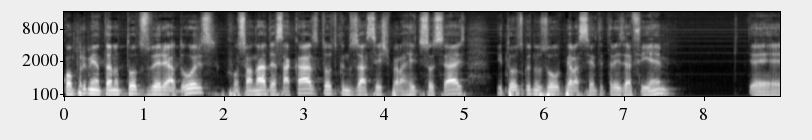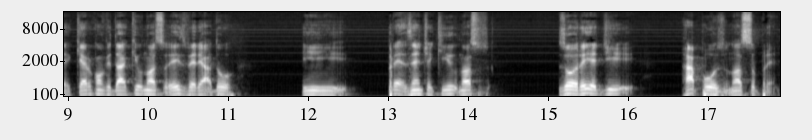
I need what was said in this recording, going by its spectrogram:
cumprimentando todos os vereadores, funcionários dessa casa, todos que nos assistem pelas redes sociais e todos que nos ouvem pela 103 FM. É, quero convidar aqui o nosso ex-vereador e presente aqui o nosso Zoreia de Raposo, nosso supremo.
